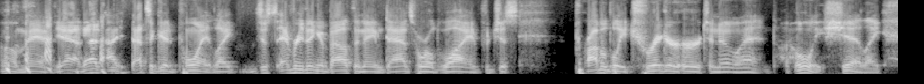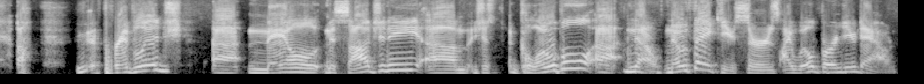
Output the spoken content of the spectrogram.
Oh man, yeah, that I, that's a good point. Like just everything about the name Dad's Worldwide would just probably trigger her to no end. Holy shit! Like uh, privilege, uh, male misogyny, um, just global. Uh, no, no, thank you, sirs. I will burn you down.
